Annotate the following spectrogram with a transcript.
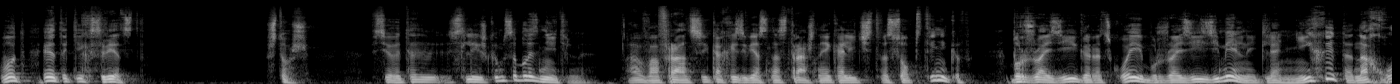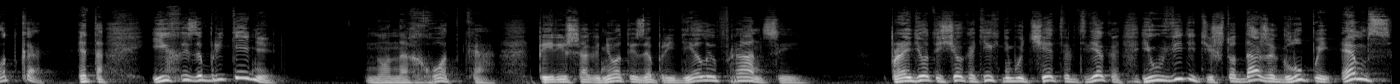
вот этаких средств. Что ж, все это слишком соблазнительно. А во Франции, как известно, страшное количество собственников. Буржуазии городской и буржуазии земельной. Для них это находка. Это их изобретение. Но находка перешагнет и за пределы Франции. Пройдет еще каких-нибудь четверть века, и увидите, что даже глупый Эмс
